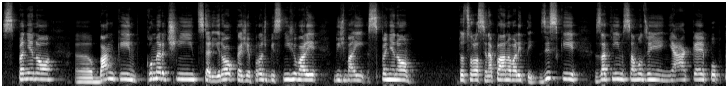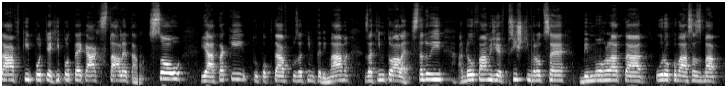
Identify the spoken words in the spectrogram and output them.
splněno eh, banky komerční celý rok, takže proč by snižovali, když mají splněno to, co vlastně naplánovali ty zisky. Zatím samozřejmě nějaké poptávky po těch hypotékách stále tam jsou. Já taky tu poptávku zatím tedy mám, zatím to ale sleduji a doufám, že v příštím roce by mohla ta úroková sazba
